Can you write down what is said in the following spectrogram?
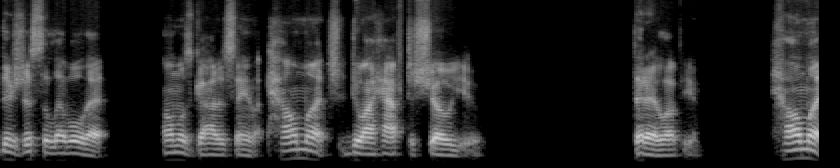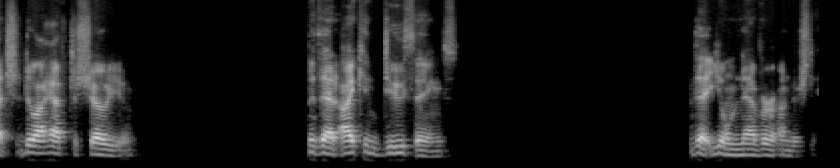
there's just a level that almost God is saying, like, how much do I have to show you that I love you? How much do I have to show you that I can do things that you'll never understand?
